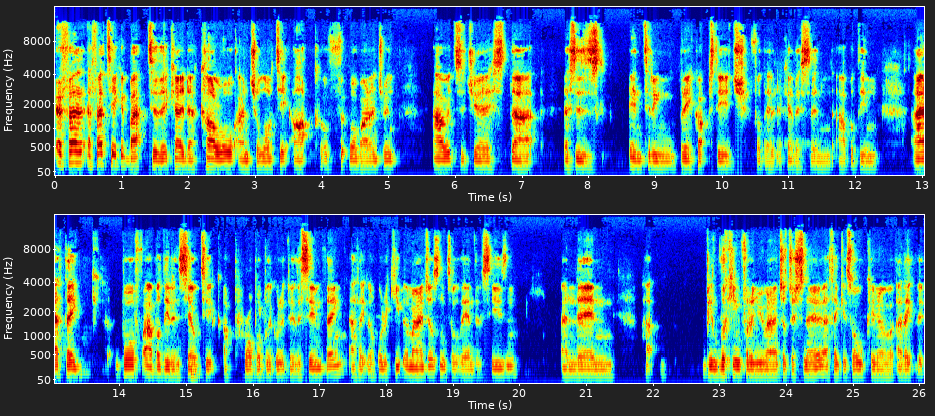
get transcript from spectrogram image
if I if I take it back to the kind of Carlo Ancelotti arc of football management, I would suggest that this is entering break-up stage for Derek McInnes in Aberdeen. I think both Aberdeen and Celtic are probably going to do the same thing. I think they're going to keep their managers until the end of the season, and then be looking for a new manager just now. I think it's all kind of. I think that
